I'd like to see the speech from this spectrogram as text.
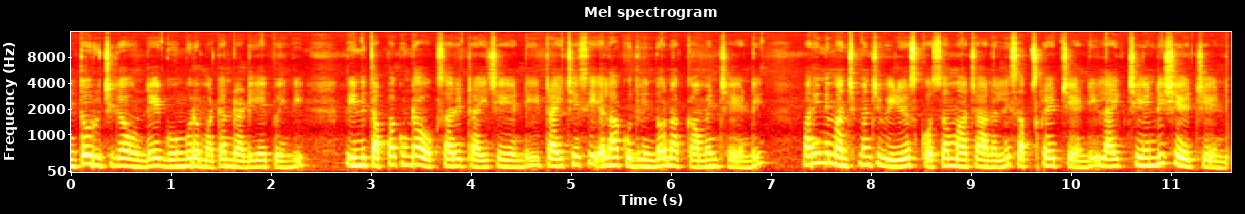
ఎంతో రుచిగా ఉండే గోంగూర మటన్ రెడీ అయిపోయింది. దీన్ని తప్పకుండా ఒకసారి ట్రై చేయండి. ట్రై చేసి ఎలా కుదిరిందో నాకు కామెంట్ చేయండి. మరిన్ని మంచి మంచి వీడియోస్ కోసం మా ఛానల్ని సబ్స్క్రైబ్ చేయండి లైక్ చేయండి షేర్ చేయండి.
